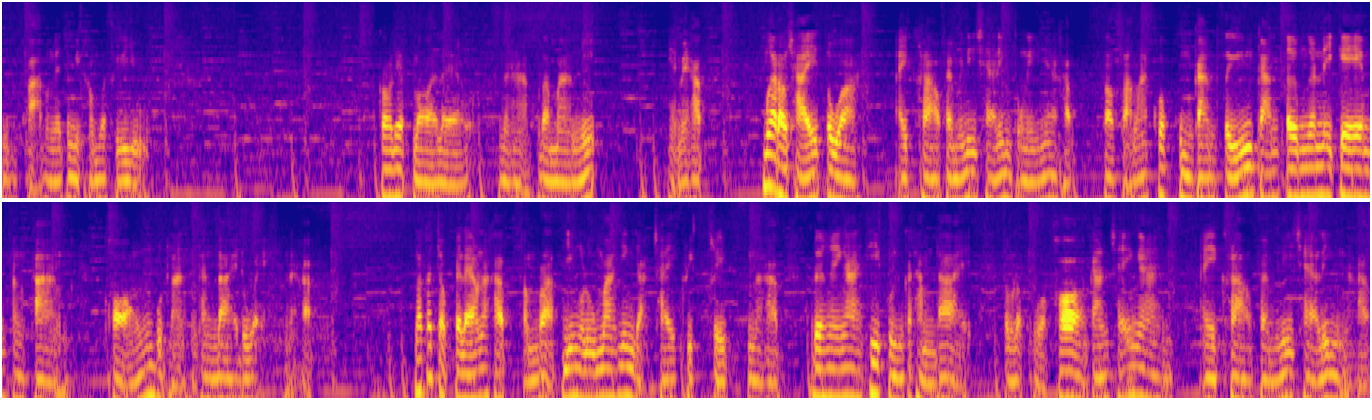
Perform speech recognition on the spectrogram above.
มุมขวาตรงนี้จะมีคำว่าซื้ออยู่ ก็เรียบร้อยแล้วนะฮะประมาณนี้เห็นไหมครับ เมื่อเราใช้ตัว iCloud Family Sharing ตรงนี้เนี่ยครับเราสามารถควบคุมการซื้อการเติมเงินในเกมต่างๆ ของบุตรหลานของท่านได้ด้วยนะครับแล้วก็จบไปแล้วนะครับสำหรับยิ่งรู้มากยิ่งอยากใช้ Quick Trips นะครับ เรื่องง่ายๆที่คุณก็ทำได้สำหรับหัวข้อการใช้งาน iCloud Family Sharing นะครับ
